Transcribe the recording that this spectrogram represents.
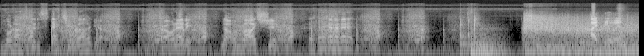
You're after the statue, aren't you? You can't have it. Not on my ship. I knew it.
